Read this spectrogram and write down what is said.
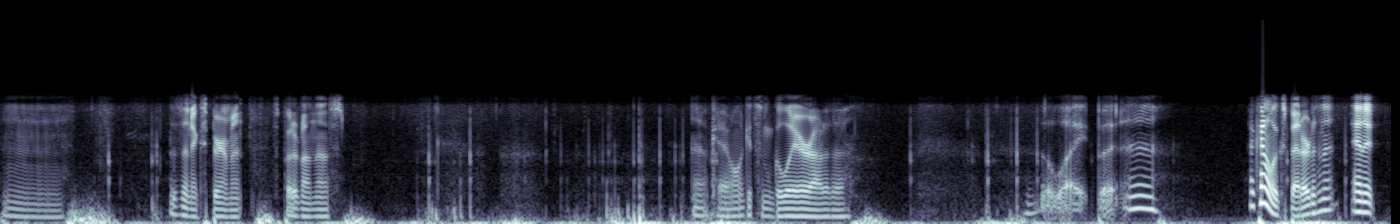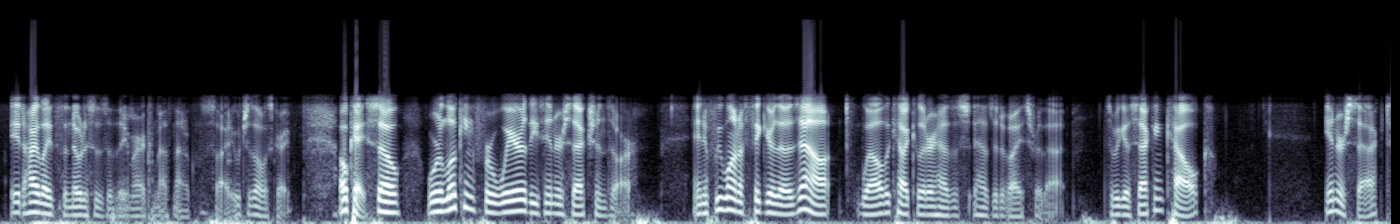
Hmm. This is an experiment. Let's put it on this. Okay, well, I'll get some glare out of the the light, but eh, that kind of looks better, doesn't it? And it it highlights the notices of the American Mathematical Society, which is always great. Okay, so we're looking for where these intersections are. And if we want to figure those out, well, the calculator has a, has a device for that. So we go second calc, intersect.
